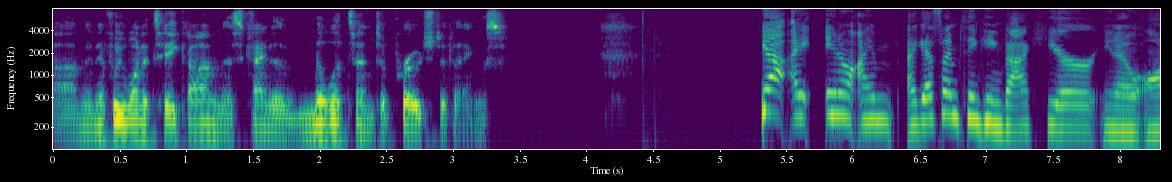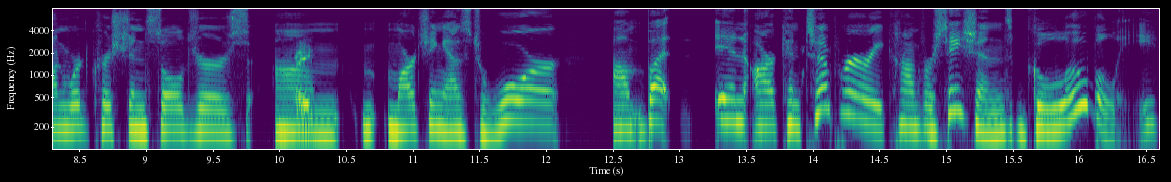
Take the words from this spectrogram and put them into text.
um, and if we want to take on this kind of militant approach to things. Yeah, I you know I'm I guess I'm thinking back here, you know, onward Christian soldiers um, m- marching as to war, um, but in our contemporary conversations globally,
